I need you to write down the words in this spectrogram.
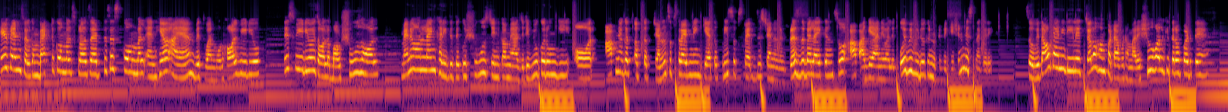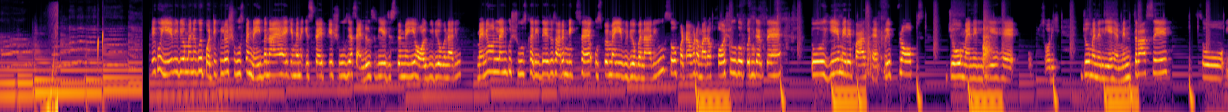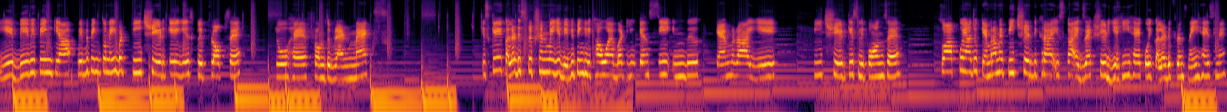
Hey friends, welcome back to Komal's Closet. This is Komal and here I am with one more haul video. This video is all about shoes haul. मैंने online खरीदे थे कुछ shoes जिनका मैं आज review करूँगी और आपने अगर अब तक चैनल सब्सक्राइब नहीं किया तो please subscribe this channel and press the bell icon so आप आगे आने वाले कोई भी वीडियो के नोटिफिकेशन मिस ना करें सो विदाउट एनी डीले चलो हम फटाफट हमारे शू हॉल की तरफ़ पढ़ते हैं देखो ये वीडियो मैंने कोई पर्टिकुलर शूज़ पे नहीं बनाया है कि मैंने इस टाइप के शूज़ या सैंडल्स लिए जिसपे मैं ये हॉल वीडियो बना रही हूँ। मैंने ऑनलाइन कुछ शूज़ खरीदे जो सारे मिक्स है उस पर मैं ये वीडियो बना रही हूँ। सो फटाफट हमारा फ़र्स्ट शूज़ ओपन करते हैं। तो ये मेरे पास है फ्लिप फ्लॉप्स जो मैंने लिए है सॉरी जो मैंने लिए है मिंत्रा से। सो so, ये बेबी पिंक या बेबी पिंक तो नहीं बट पीच शेड के ये फ्लिप फ्लॉप्स है जो है फ्रॉम द ब्रांड मैक्स इसके कलर डिस्क्रिप्शन में ये बेबी पिंक लिखा हुआ है but you can see in the camera ये पीच शेड के स्लिप ऑन है। सो so, आपको यहाँ जो कैमरा में पीच शेड दिख रहा है इसका एग्जैक्ट शेड यही है कोई कलर डिफरेंस नहीं है इसमें।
